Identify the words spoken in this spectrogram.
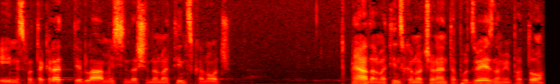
In smo takrat, je bila, mislim, da še dalmatinska noč, ja, dalmatinska noč, renta pod zvezdami pa to.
